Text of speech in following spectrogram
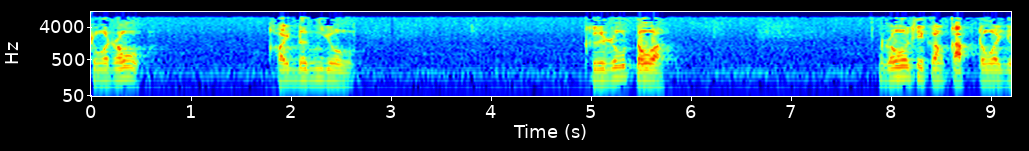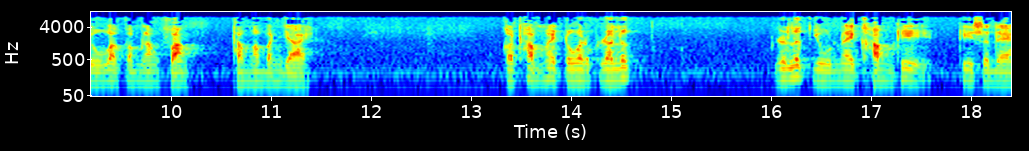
ตัวรู้ คอยดึงอยู่ คือรู้ตัว รู้ที่กำกับตัวอยู่ว่ากำลังฟังธรรมบรรยาย ก็ทำให้ตัวระลึก ระลึกอยู่ในคำที่ที่แสดง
